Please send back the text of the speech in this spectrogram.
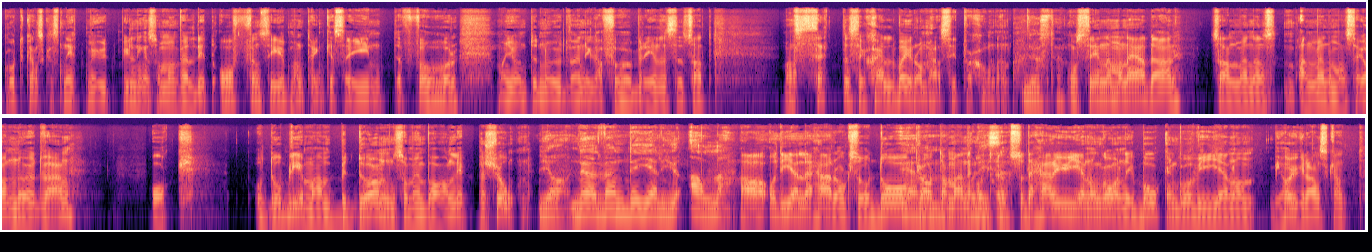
gått ganska snett med utbildningen så är man väldigt offensiv, man tänker sig inte för, man gör inte nödvändiga förberedelser så att man sätter sig själva i de här situationerna. Och sen när man är där så använder, använder man sig av nödvärn och, och då blir man bedömd som en vanlig person. Ja, nödvärn det gäller ju alla. Ja, och det gäller här också. Och då Även pratar man, och, så det här är ju genomgående. I boken går vi igenom, vi har ju granskat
